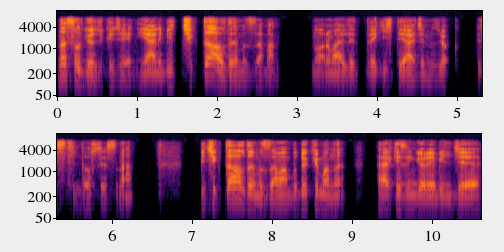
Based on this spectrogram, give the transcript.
nasıl gözükeceğini yani bir çıktı aldığımız zaman normalde direkt ihtiyacımız yok bir stil dosyasına. Bir çıktı aldığımız zaman bu dokümanı herkesin görebileceği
